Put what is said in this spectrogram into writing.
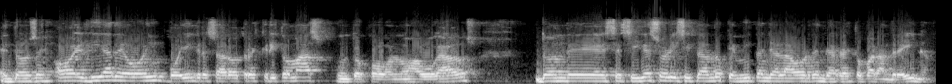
Entonces, hoy, el día de hoy voy a ingresar otro escrito más junto con los abogados donde se sigue solicitando que emitan ya la orden de arresto para Andreina,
